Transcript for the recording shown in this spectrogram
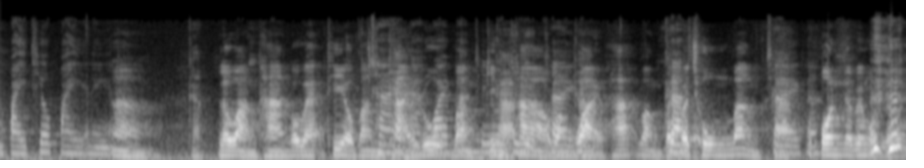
ำไปเที่ยวไปอะไรอย่างเงี้ยอ่าค่ะครับระหว่างทางก็แวะเที่ยวบ้างใช่ถ่ายรูปไหว้พระบ้างที่กินนี่ข้าวใช่บ้างค่ะไหว้พระบ้างไปค่ะประชุมบ้างใช่ค่ะปนกันไปหมดเลย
